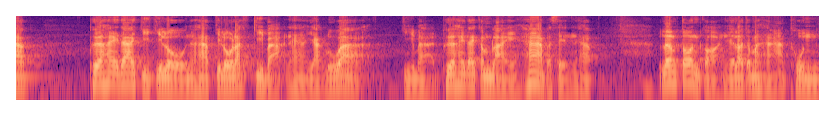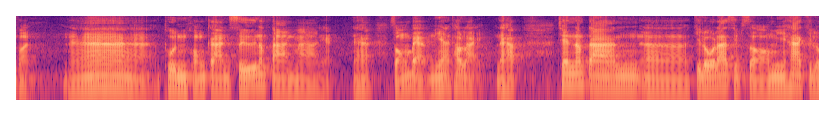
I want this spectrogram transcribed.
ครับ เพื่อให้ได้กี่กิโลนะครับ กิโลละกี่บาทนะฮะอยากรู้ว่ากี่บาทเพื่อให้ได้กำไร5%นะครับเริ่มต้นก่อนเดี๋ยวเราจะมาหาทุนก่อนนะทุนของการซื้อน้ำตาลมาเนี่ยนะฮะสองแบบนี้เท่าไหร่นะครับ เช่นน้ำตาลกิโลละ12 มี 5 กิโล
